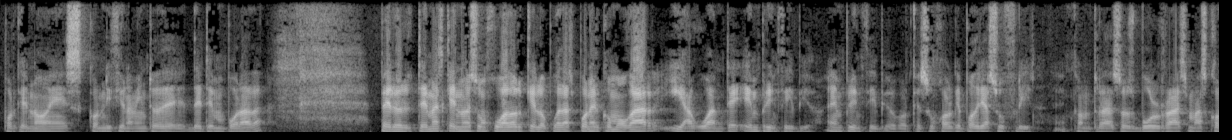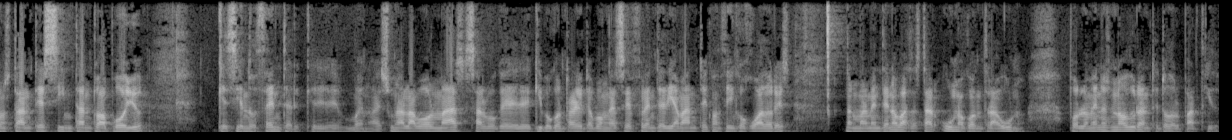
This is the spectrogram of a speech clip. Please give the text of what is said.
porque no es condicionamiento de, de temporada. Pero el tema es que no es un jugador que lo puedas poner como hogar y aguante en principio, en principio, porque es un jugador que podría sufrir contra esos bull rush más constantes sin tanto apoyo que siendo center, que bueno, es una labor más, salvo que el equipo contrario te ponga ese frente diamante con cinco jugadores, normalmente no vas a estar uno contra uno, por lo menos no durante todo el partido.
